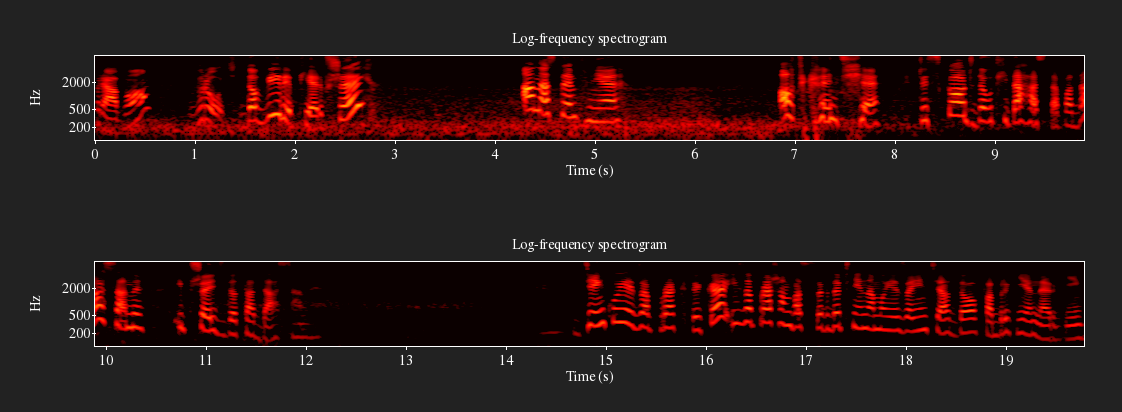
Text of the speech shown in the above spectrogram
prawą, wróć do wiry pierwszej, a następnie odkręć się, czy skocz do Utthita Hasta Padasany i przejdź do Tadasany. Dziękuję za praktykę i zapraszam Was serdecznie na moje zajęcia do Fabryki Energii.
